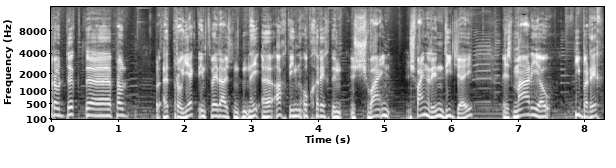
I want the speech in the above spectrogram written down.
product, eh, het project in 2018 opgericht in Schwein, Schweinerin DJ is Mario Fieberich.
